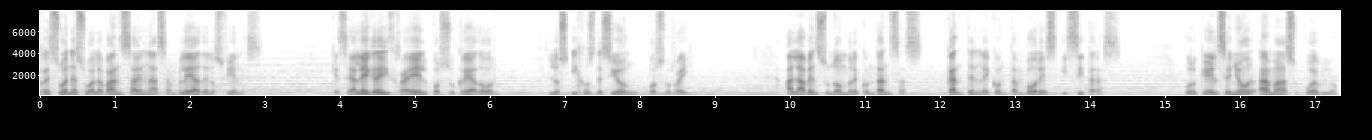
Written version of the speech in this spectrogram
resuene su alabanza en la asamblea de los fieles. Que se alegre Israel por su Creador, los hijos de Sión por su Rey. Alaben su nombre con danzas, cántenle con tambores y cítaras, porque el Señor ama a su pueblo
